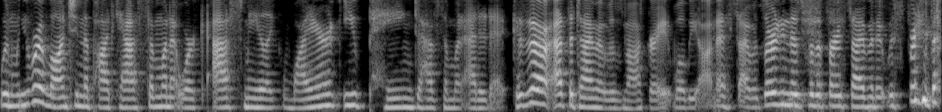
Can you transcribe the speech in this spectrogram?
When we were launching the podcast, someone at work asked me, like, why aren't you paying to have someone edit it? Because uh, at the time, it was not great. We'll be honest. I was learning this for the first time and it was pretty bad.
